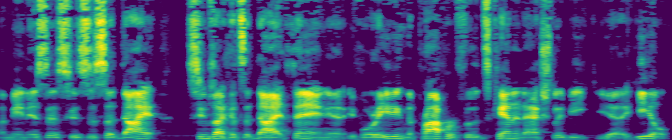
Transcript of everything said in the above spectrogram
I mean, is this is this a diet? Seems like it's a diet thing. If we're eating the proper foods, can it actually be uh, healed?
